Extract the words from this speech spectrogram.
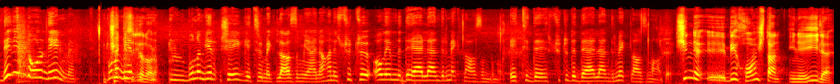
Dediğin doğru değil mi? Çok kesinlikle doğru. Bunu bir şeye getirmek lazım yani. Hani sütü alayım da değerlendirmek lazım bunu. Eti de sütü de değerlendirmek lazım abi. Şimdi e, bir Holstein ineğiyle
